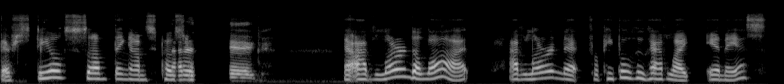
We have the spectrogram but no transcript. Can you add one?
There's still something I'm supposed That to big. now, I've learned a lot. I've learned that for people who have like MS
